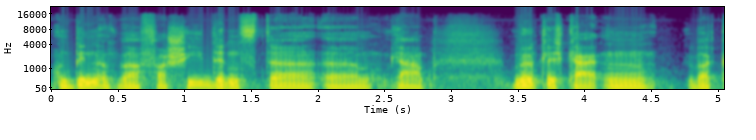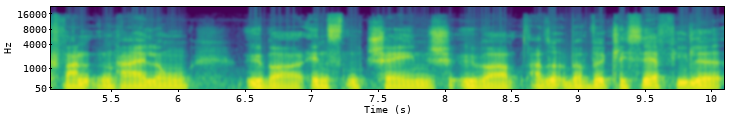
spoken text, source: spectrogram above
und bin über verschiedenste äh, ja, Möglichkeiten, über Quantenheilung, über Instant Change, über also über wirklich sehr viele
